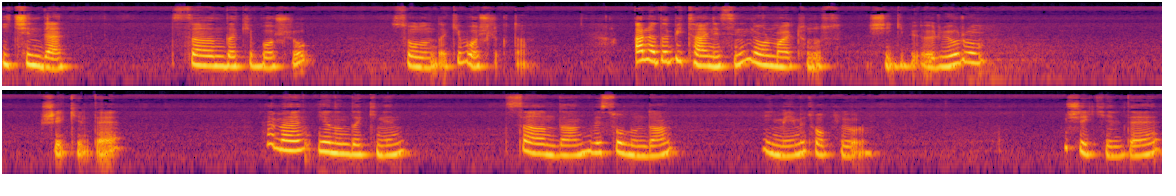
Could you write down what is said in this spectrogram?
içinden sağındaki boşluk solundaki boşluktan. Arada bir tanesini normal tunus işi gibi örüyorum şekilde hemen yanındakinin sağından ve solundan ilmeğimi topluyorum. Bu şekilde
